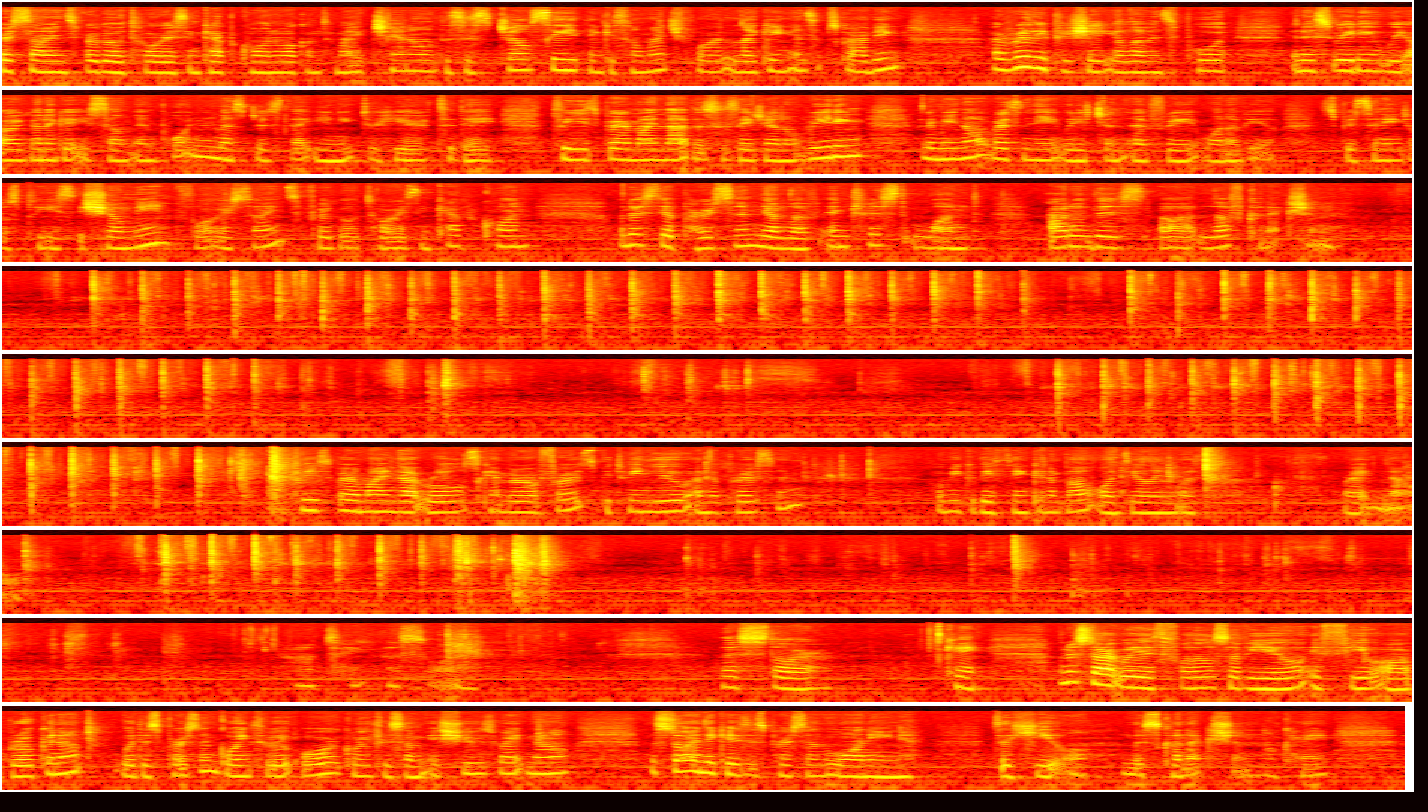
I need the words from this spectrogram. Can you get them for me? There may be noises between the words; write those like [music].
Earth signs, Virgo, Taurus, and Capricorn. Welcome to my channel. This is Chelsea. Thank you so much for liking and subscribing. I really appreciate your love and support. In this reading, we are going to get you some important messages that you need to hear today. Please bear in mind that this is a general reading and it may not resonate with each and every one of you. Spirits and angels, please show me for Earth signs, Virgo, Taurus, and Capricorn. What does their person, their love interest want out of this uh, love connection? Please bear in mind that roles can be reversed between you and the person whom you could be thinking about or dealing with right now. I'll take this one. The star. Okay. I'm going to start with for those of you if you are broken up with this person going through or going through some issues right now the star indicates this person wanting to heal this connection okay?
